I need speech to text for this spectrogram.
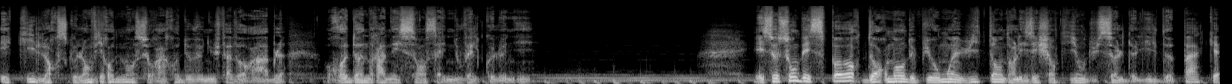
et qui, lorsque l'environnement sera redevenu favorable, redonnera naissance à une nouvelle colonie. Et ce sont des spores dormant depuis au moins huit ans dans les échantillons du sol de l'île de Pâques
